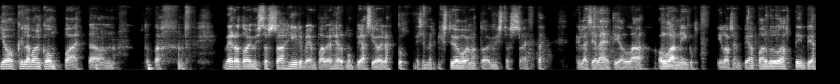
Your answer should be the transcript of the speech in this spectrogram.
Joo, kyllä voin komppaa, että on tota, verotoimistossa on hirveän paljon helpompi asioida kuin esimerkiksi työvoimatoimistossa, että kyllä siellä heti ollaan, ollaan niin kuin iloisempia, palvelualttiimpia.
